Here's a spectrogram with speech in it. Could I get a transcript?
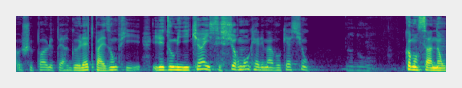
euh, je sais pas, le père Guelette, par exemple, il, est dominicain, il sait sûrement quelle est ma vocation. Non, non. Comment ça, non?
